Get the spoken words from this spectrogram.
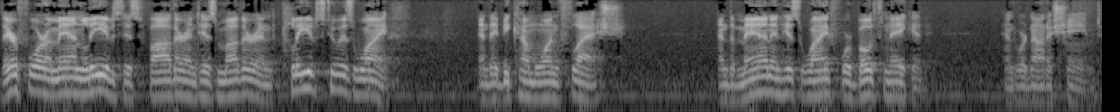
Therefore, a man leaves his father and his mother and cleaves to his wife and they become one flesh. And the man and his wife were both naked and were not ashamed.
